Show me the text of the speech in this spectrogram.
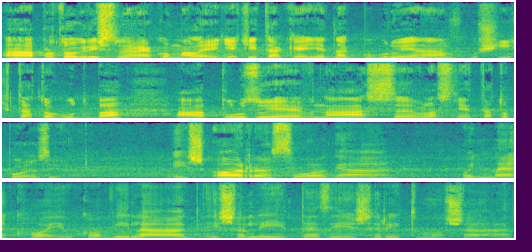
A proto, když jsme jako malé děti, tak jednak bubnuje nám v uších tato hudba a pulzuje v nás vlastně tato poezie. És arra szolgál, hogy meghalljuk a világ és a létezés ritmusát.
